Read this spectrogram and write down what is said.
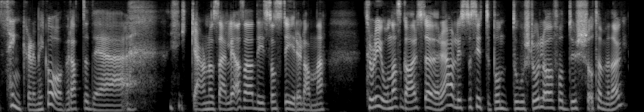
tenker de ikke over at det ikke er noe særlig? Altså, de som styrer landet. Tror du Jonas Gahr Støre har lyst til å sitte på en dorstol og få dusj og tømmedag?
